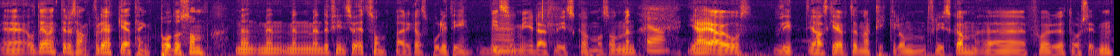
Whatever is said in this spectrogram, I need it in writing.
Eh, og det er jo interessant, for det har ikke jeg tenkt på det som. Men, men, men, men det finnes jo et sånt bærekraftspoliti, de mm. som gir deg flyskam og sånn. Men Ja. jeg er jo litt Jeg har skrevet en artikkel om flyskam eh, for et år siden.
